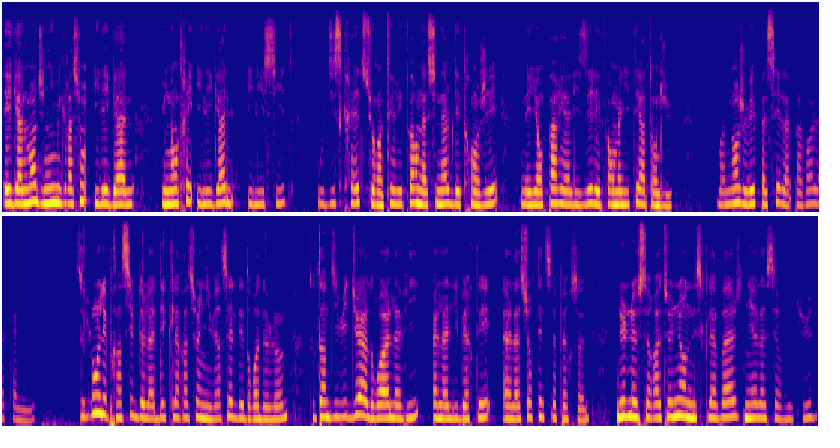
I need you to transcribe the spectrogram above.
et également d'une immigration illégale, une entrée illégale illicite ou discrète sur un territoire national d'étrangers n'ayant pas réalisé les formalités attendues. Maintenant, je vais passer la parole à Camille. Selon les principes de la Déclaration universelle des droits de l'homme, tout individu a droit à la vie, à la liberté, à la sûreté de sa personne. Nul ne sera tenu en esclavage ni à la servitude.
